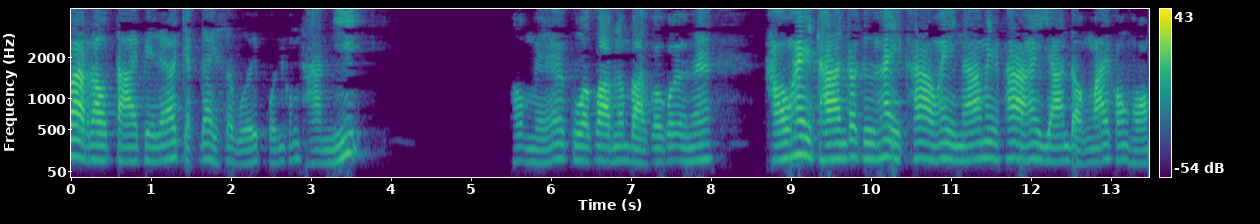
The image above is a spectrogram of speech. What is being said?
ว่าเราตายไปแล้วจะได้เสวยผลของทานนี้เพราะแหมกลัวความลำบากก็ก็นะเขาให้ทานก็คือให้ข้าวให้น้ำให้ผ้าให้ยานดอกไม้ของหอม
